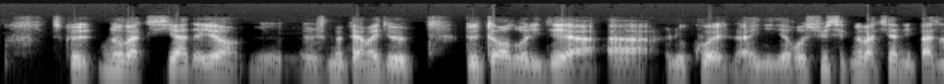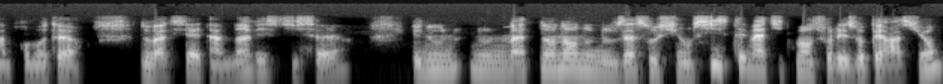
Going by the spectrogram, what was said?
Parce que Novaxia, d'ailleurs, je me permets de, de tordre l'idée à, à, le coup à une idée reçue, c'est que Novaxia n'est pas un promoteur. Novaxia est un investisseur. Et nous, nous, maintenant, nous nous associons systématiquement sur les opérations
